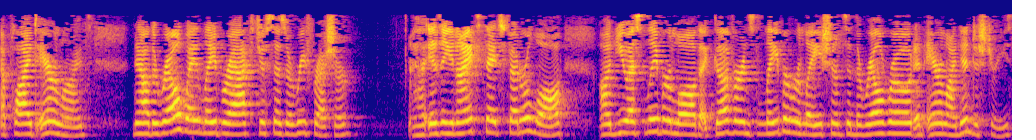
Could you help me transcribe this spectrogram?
applied to airlines. Now the Railway Labor Act, just as a refresher, uh, is a United States federal law on U.S. labor law that governs labor relations in the railroad and airline industries.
